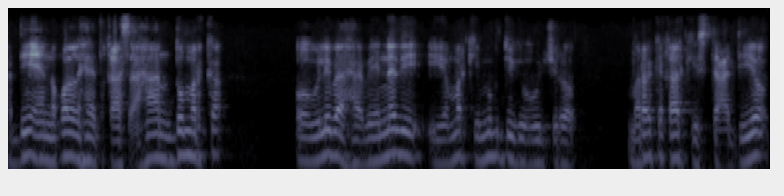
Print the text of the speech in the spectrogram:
haddii ay noqon lahayd qaas ahaan dumarka oo weliba habeenadii iyo markii mugdiga uu jiro. Mararka qaarkiis tacdiyo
